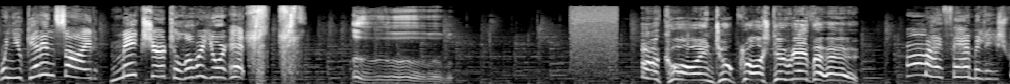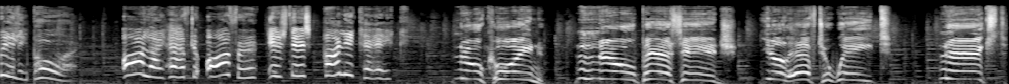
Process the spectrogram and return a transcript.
When you get inside, make sure to lower your head. Ooh. A coin to cross the river! My family's really poor. All I have to offer is this honey cake. No coin! No passage! You'll have to wait! Next!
